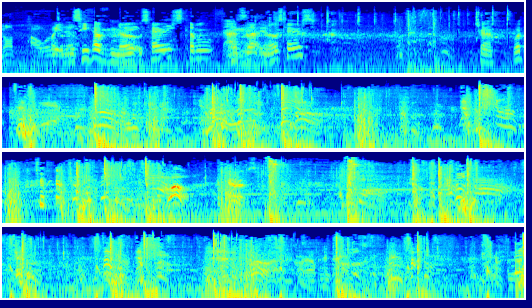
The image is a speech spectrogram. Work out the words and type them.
Not power. Wait, does he have nose hairs coming? I Is that idea. nose hairs? To. What? Whoa! Arrows. Whoa! I'm not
